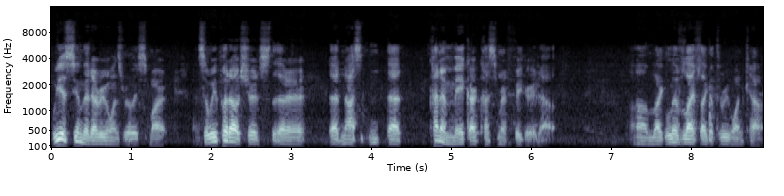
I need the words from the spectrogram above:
We assume that everyone's really smart, and so we put out shirts that are that not that kind of make our customer figure it out. Um, like live life like a three one count.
